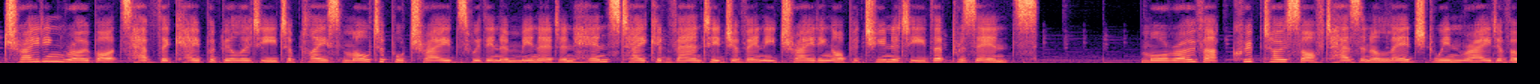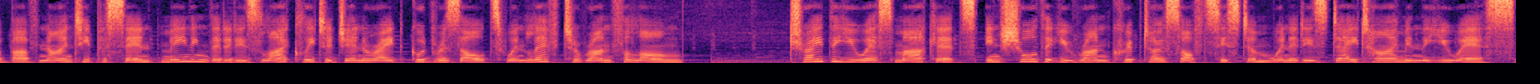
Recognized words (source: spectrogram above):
Trading robots have the capability to place multiple trades within a minute and hence take advantage of any trading opportunity that presents. Moreover, CryptoSoft has an alleged win rate of above 90% meaning that it is likely to generate good results when left to run for long. Trade the US markets, ensure that you run CryptoSoft system when it is daytime in the US.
